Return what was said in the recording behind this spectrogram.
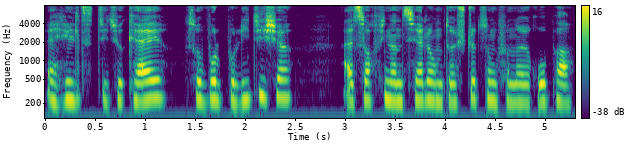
erhielt die Türkei sowohl politische als auch finanzielle Unterstützung von Europa.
